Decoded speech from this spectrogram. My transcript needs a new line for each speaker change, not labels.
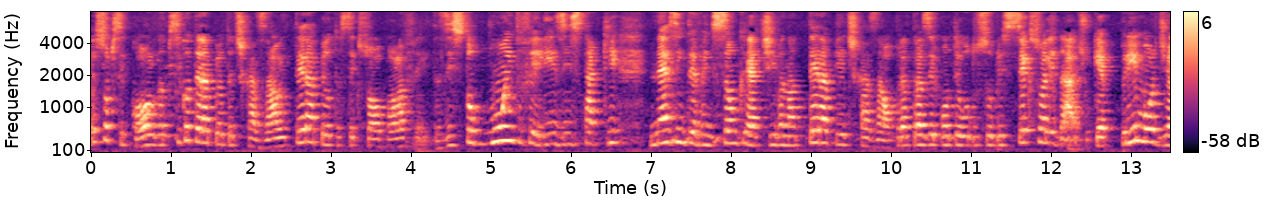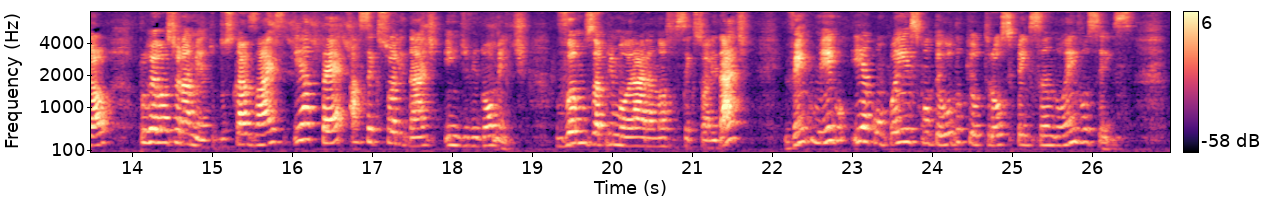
Eu sou psicóloga, psicoterapeuta de casal e terapeuta sexual Paula Freitas. Estou muito feliz em estar aqui nessa intervenção criativa na terapia de casal para trazer conteúdo sobre sexualidade, o que é primordial para o relacionamento dos casais e até a sexualidade individualmente. Vamos aprimorar a nossa sexualidade? Vem comigo e acompanhe esse conteúdo que eu trouxe pensando em vocês.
